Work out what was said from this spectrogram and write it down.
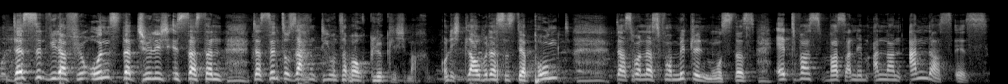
Und das sind wieder für uns, natürlich ist das dann, das sind so Sachen, die uns aber auch glücklich machen. Und ich glaube, das ist der Punkt, dass man das vermitteln muss, dass etwas, was an dem anderen anders ist,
